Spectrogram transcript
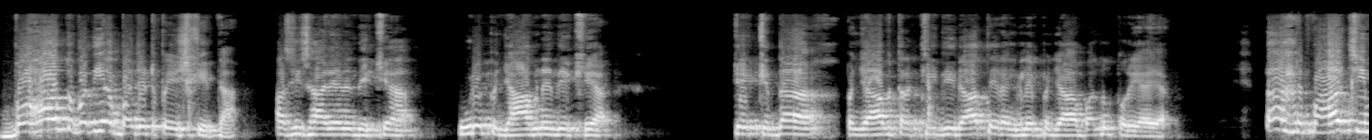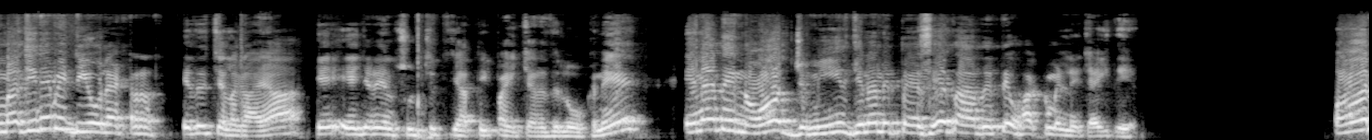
ਬਹੁਤ ਵਧੀਆ ਬਜਟ ਪੇਸ਼ ਕੀਤਾ। ਅਸੀਂ ਸਾਰਿਆਂ ਨੇ ਦੇਖਿਆ ਪੂਰੇ ਪੰਜਾਬ ਨੇ ਦੇਖਿਆ ਕਿ ਕਿੱਦਾਂ ਪੰਜਾਬ ਤਰੱਕੀ ਦੀ ਰਾਹ ਤੇ ਰੰਗਲੇ ਪੰਜਾਬ ਵੱਲ ਨੂੰ ਤੁਰਿਆ ਆ। ਤਾਂ ਹਰਪਾਲ ਚੀਮਾ ਜੀ ਨੇ ਵੀ ਡੀਓ ਲੈਟਰ ਇਹਦੇ ਚ ਲਗਾਇਆ ਕਿ ਇਹ ਜਿਹੜੇ ਅਨੁਸੂਚਿਤ ਜਾਤੀ ਭਾਈਚਾਰੇ ਦੇ ਲੋਕ ਨੇ, ਇਹਨਾਂ ਦੇ ਨੌ ਜ਼ਮੀਨ ਜਿਨ੍ਹਾਂ ਨੇ ਪੈਸੇ ਉਤਾਰ ਦਿੱਤੇ ਉਹ ਹੱਕ ਮਿਲਣੇ ਚਾਹੀਦੇ ਆ। ਔਰ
